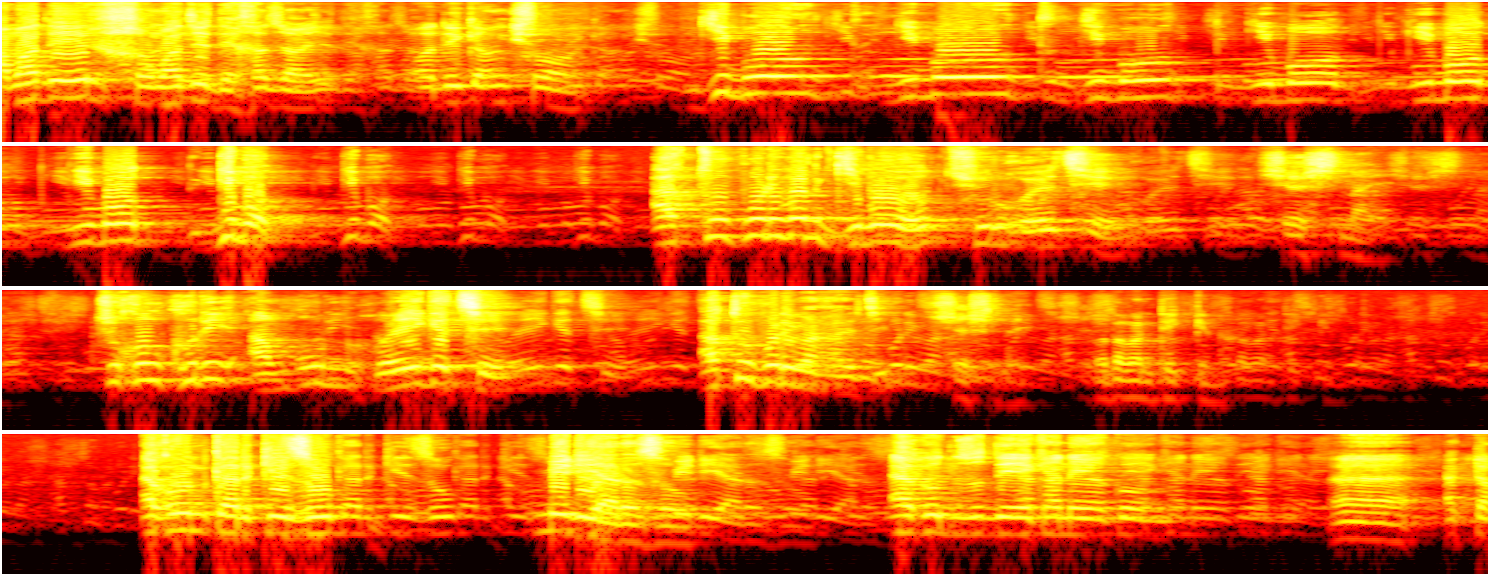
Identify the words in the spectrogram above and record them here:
আমাদের সমাজে দেখা যায় অধিকাংশ গিবত গিবত গিবত গিবত গিবত গিবত গিবত। এত পরিমাণ গিবত শুরু হয়েছে, শেষ নাই। চুকলখুরি এমন হয়ে গেছে, এত পরিমাণ হয়েছে, শেষ নাই। কতক্ষণ ঠিক কিনা? এখনকার কি যুগ মিডিয়ার যুগ। এখন যদি এখানে এখন একটা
